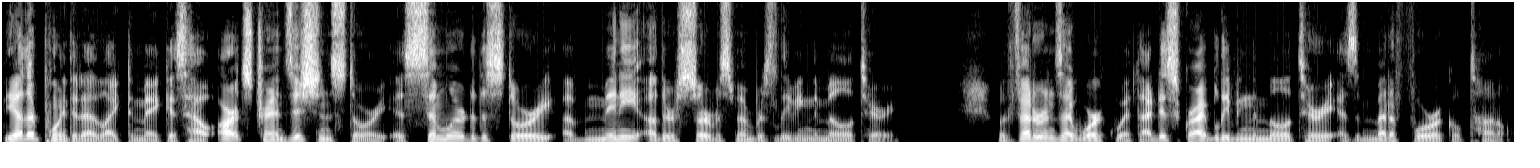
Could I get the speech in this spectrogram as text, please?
The other point that I'd like to make is how Art's transition story is similar to the story of many other service members leaving the military. With veterans I work with, I describe leaving the military as a metaphorical tunnel.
